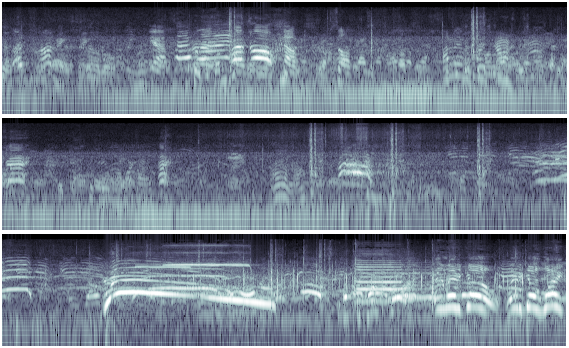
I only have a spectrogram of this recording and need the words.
Yeah. No, still. How do we have a first down? I don't know. Hey, way to go! Way to go, White!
